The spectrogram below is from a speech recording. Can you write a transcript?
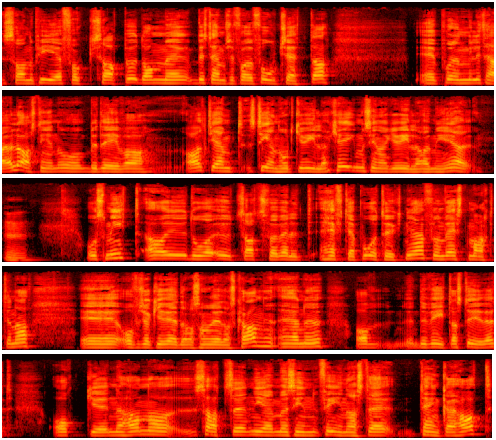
Sane PF och SAPU, de eh, bestämmer sig för att fortsätta eh, på den militära lösningen och bedriva alltjämt stenhårt gerillakrig med sina gerillaarméer. Och Smith har ju då utsatts för väldigt häftiga påtryckningar från västmakterna eh, och försöker rädda vad som räddas kan här nu av det vita styret. Och eh, när han har satt sig ner med sin finaste tänkarhatt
